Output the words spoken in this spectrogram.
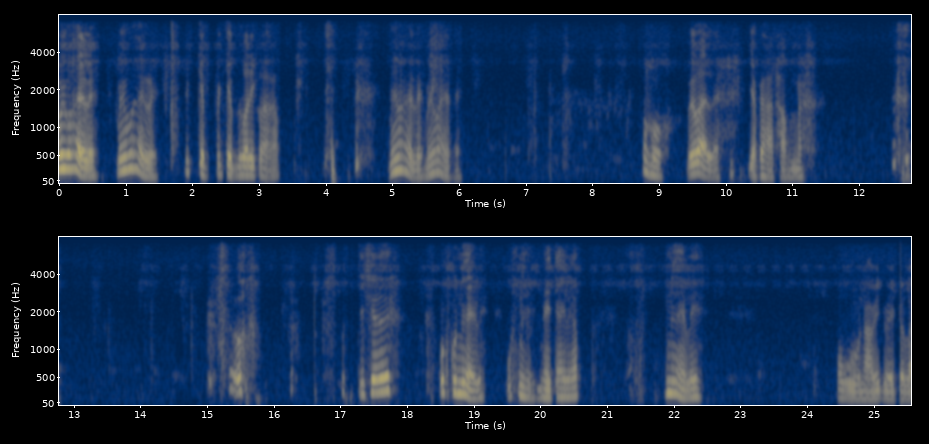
ไม่ไหวเลย ไม่ไหวเลยไปเก็บไปเก็บตัวดีกว่าครับ ไม่ไหวเลย ไม่ไหวเลย โอ้โห ไม่ไหวเลย อย่าไปหาทำนะโอ้จีเชยโอ้กูเหนื่อยเลยโอ้เหนื่อยเหนื่อยใจเลยครับ เหนื่อยเลย โอ้ นาวิกเวกเกิดไร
